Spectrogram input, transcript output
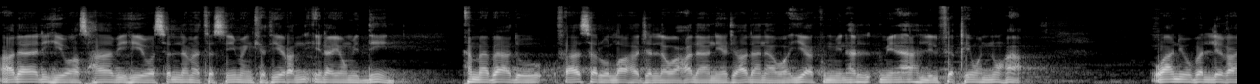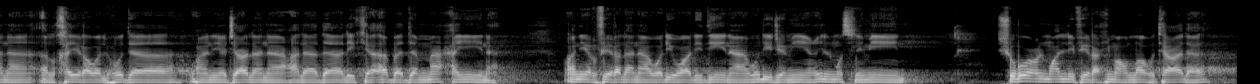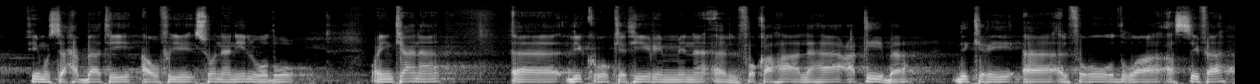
وعلى آله وأصحابه وسلم تسليما كثيرا إلى يوم الدين. أما بعد فأسأل الله جل وعلا أن يجعلنا وإياكم من من أهل الفقه والنهى وأن يبلغنا الخير والهدى وأن يجعلنا على ذلك أبدا ما حيينا وأن يغفر لنا ولوالدينا ولجميع المسلمين. شروع المؤلف رحمه الله تعالى في مستحبات أو في سنن الوضوء وإن كان آه، ذكر كثير من الفقهاء لها عقيبة ذكر آه، الفروض والصفة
